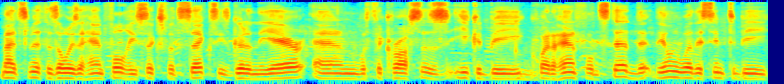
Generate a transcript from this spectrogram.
Matt Smith is always a handful. He's six foot six. He's good in the air, and with the crosses, he could be mm. quite a handful. Instead, the, the only way they seemed to be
